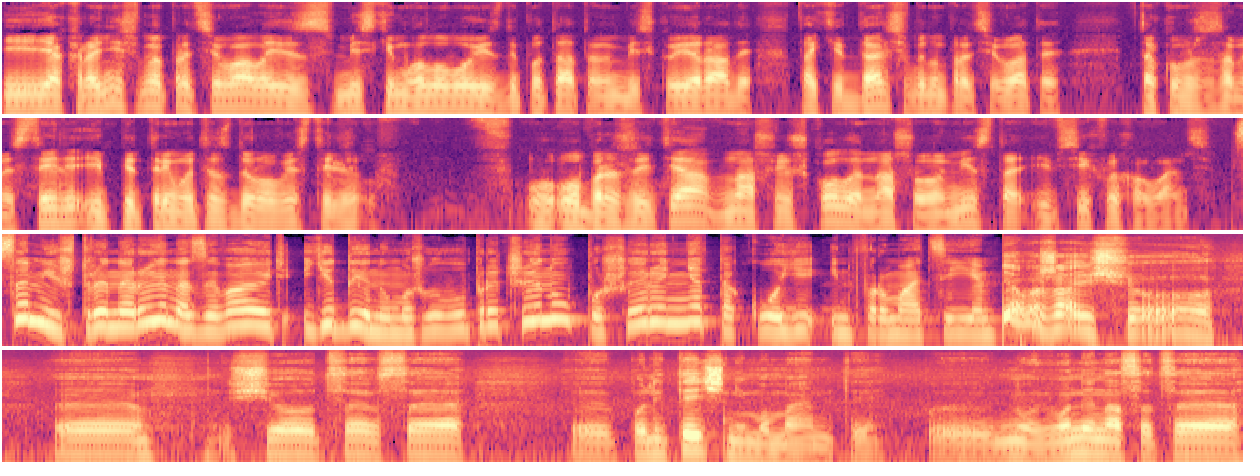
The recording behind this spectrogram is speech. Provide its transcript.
І як раніше ми працювали з міським головою, з депутатами міської ради, так і далі будемо працювати в такому ж саме стилі і підтримувати здоровий стиль образ життя в нашої школи, нашого міста і всіх вихованців. Самі ж тренери називають єдину можливу причину поширення такої інформації. Я вважаю, що, е, що це все е, політичні моменти. Е, Ну, вони нас оце,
